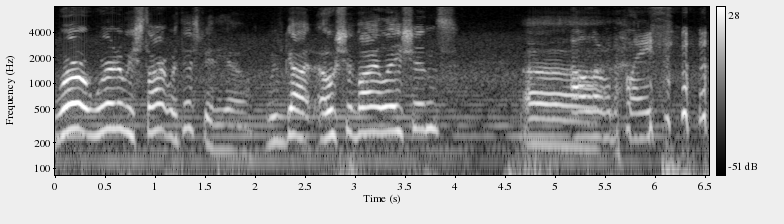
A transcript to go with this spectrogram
Where, where do we start with this video? We've got OSHA violations. Uh, All over the place.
